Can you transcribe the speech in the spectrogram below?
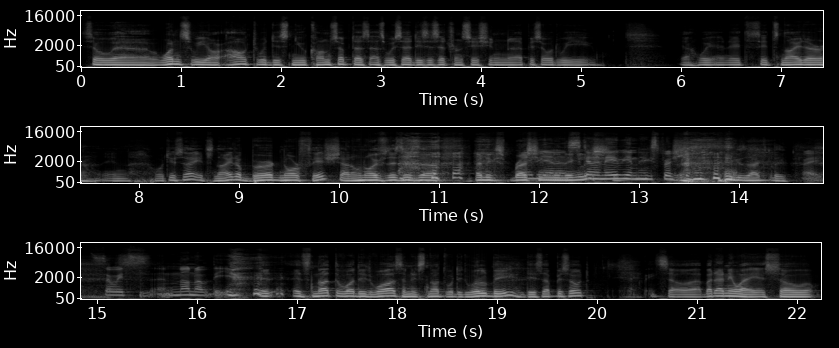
So uh, once we are out with this new concept, as as we said, this is a transition episode. We yeah, we it's it's neither in what do you say? It's neither bird nor fish. I don't know if this is a, an expression Maybe in an English. Scandinavian expression. exactly. right. So it's none of the. it, it's not what it was, and it's not what it will be. This episode. Exactly. So, uh, but anyway, so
